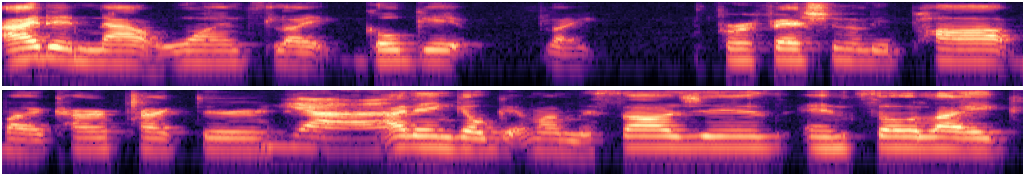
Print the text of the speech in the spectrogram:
I did not once like go get like professionally popped by a chiropractor. yeah. I didn't go get my massages. And so like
